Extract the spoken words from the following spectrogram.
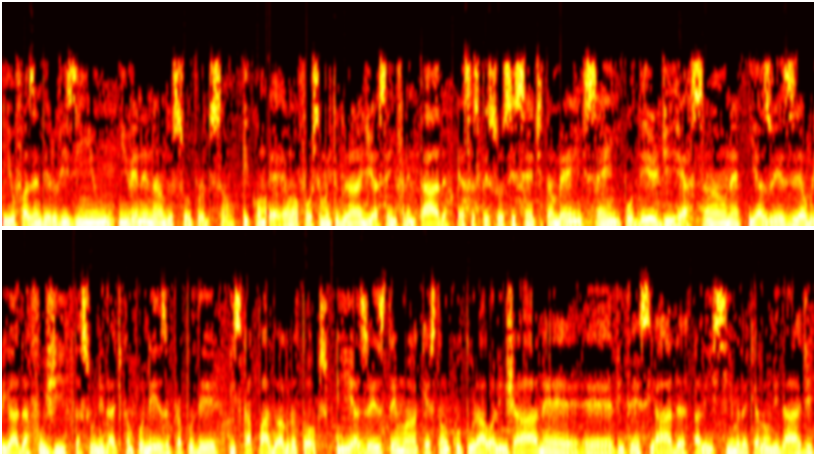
e o fazendeiro vizinho envenenando sua produção. E como é, é uma força muito grande a ser enfrentada, essas pessoas se sentem também sem poder de reação, né? E às vezes é obrigada a fugir da sua unidade camponesa para poder escapar do agrotóxico. E às vezes tem uma questão cultural ali já, né? É, vivenciada ali em cima daquela unidade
